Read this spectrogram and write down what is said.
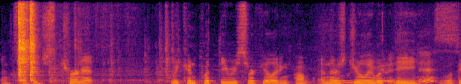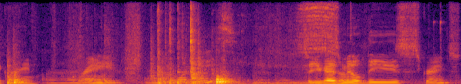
And so if we just turn it, we can put the recirculating pump. And there's Ooh, Julie with the with the grain. Grain. One of these? So you guys So- milled these grains?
